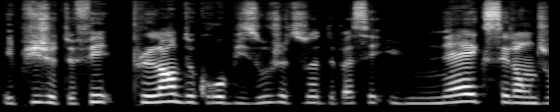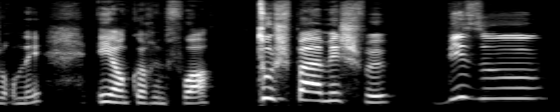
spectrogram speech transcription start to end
Et puis je te fais plein de gros bisous. Je te souhaite de passer une excellente journée. Et encore une fois, touche pas à mes cheveux. Bisous.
